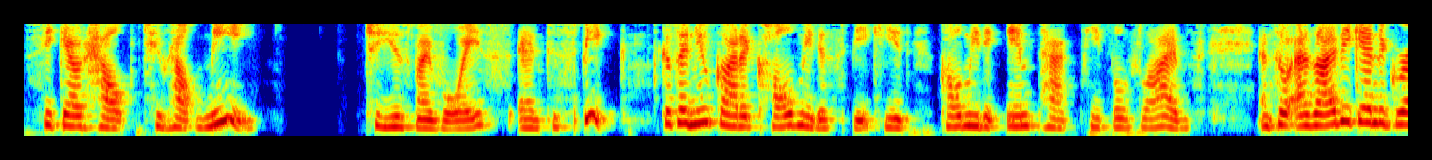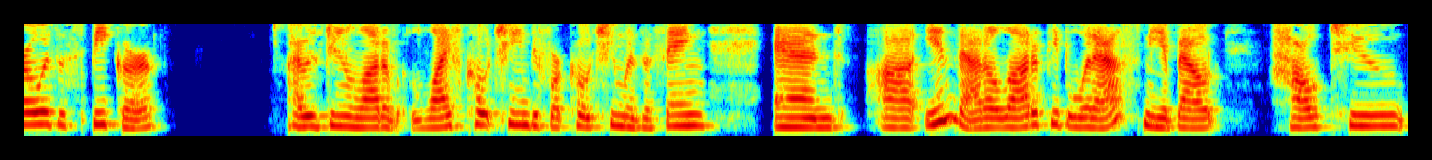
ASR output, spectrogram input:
seek out help to help me to use my voice and to speak because I knew God had called me to speak. He had called me to impact people's lives. And so as I began to grow as a speaker, I was doing a lot of life coaching before coaching was a thing. And uh, in that, a lot of people would ask me about how to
